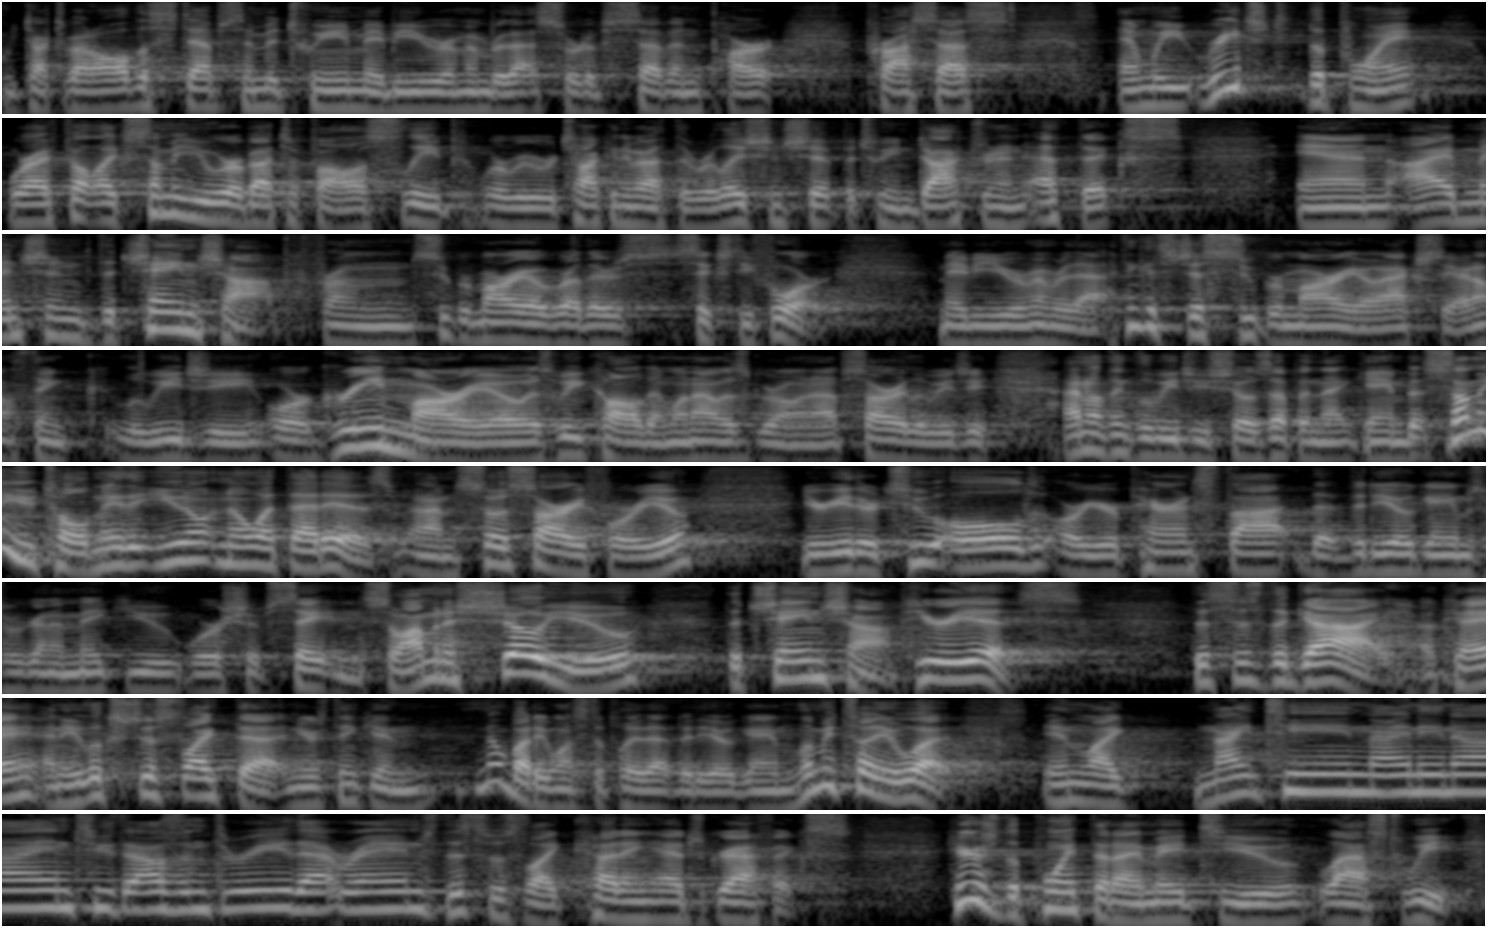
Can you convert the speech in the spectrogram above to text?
We talked about all the steps in between. Maybe you remember that sort of seven part process. And we reached the point where I felt like some of you were about to fall asleep, where we were talking about the relationship between doctrine and ethics. And I mentioned the chain chomp from Super Mario Brothers 64. Maybe you remember that. I think it's just Super Mario, actually. I don't think Luigi, or Green Mario, as we called him when I was growing up. Sorry, Luigi. I don't think Luigi shows up in that game. But some of you told me that you don't know what that is. And I'm so sorry for you. You're either too old or your parents thought that video games were going to make you worship Satan. So I'm going to show you the chain chomp. Here he is. This is the guy, okay? And he looks just like that. And you're thinking, nobody wants to play that video game. Let me tell you what, in like 1999, 2003, that range, this was like cutting edge graphics. Here's the point that I made to you last week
